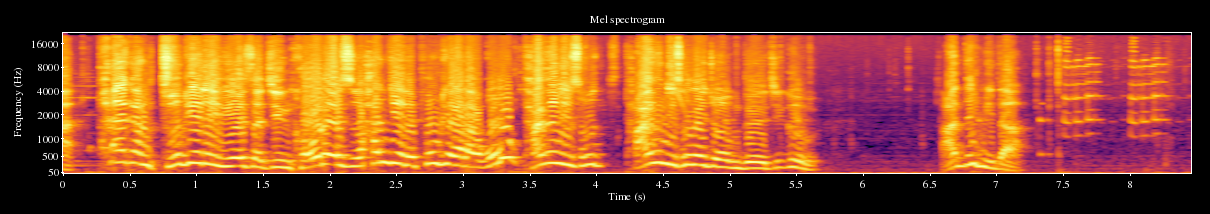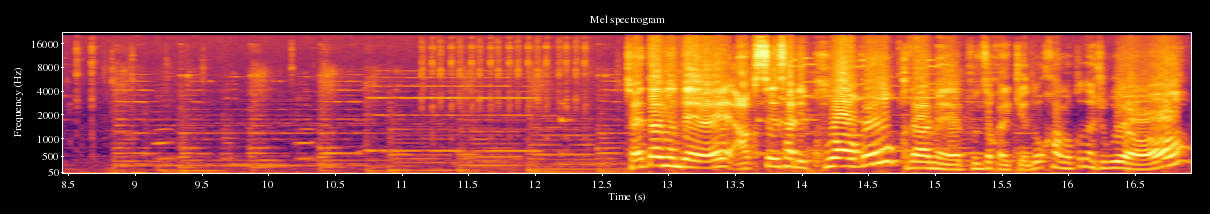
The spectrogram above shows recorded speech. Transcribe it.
아, 8강 두 개를 위해서 지금 거래수 한 개를 포기하라고? 당연히 손, 당연히 손해죠, 여러분들. 지금. 안 됩니다. 자, 일단은 데 악세사리 구하고, 그 다음에 분석할게요. 녹화 한번 끊어주고요.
